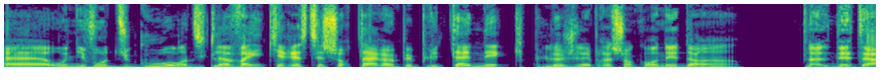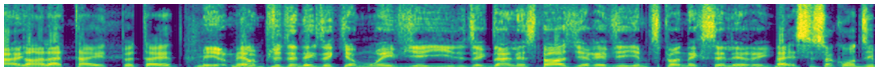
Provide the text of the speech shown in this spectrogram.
euh, au niveau du goût, on dit que le vin qui est resté sur Terre un peu plus tannique, puis là j'ai l'impression qu'on est dans, Dans le détail. dans la tête peut-être. Mais, Mais moins on- plus tannique, c'est qu'il a moins vieilli. C'est-à-dire que dans l'espace, il aurait vieilli un petit peu en accéléré. Ben, c'est ça qu'on dit,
